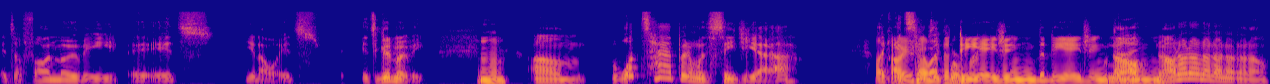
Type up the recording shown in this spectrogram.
It's a fun movie. It's you know, it's it's a good movie. Mhm. Um, what's happening with CGI? Like, Oh, you're talking like about the de aging, the de aging No, thing. no, no, no, no, no, no, no, no.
